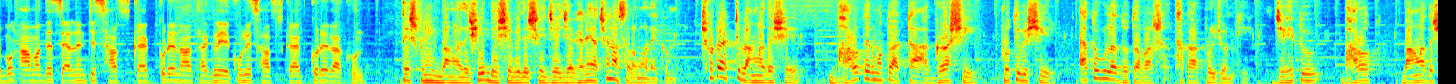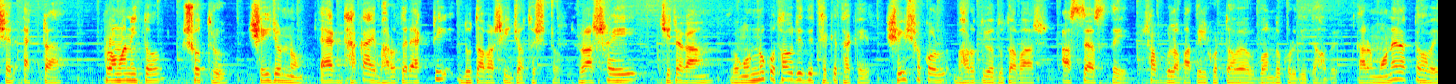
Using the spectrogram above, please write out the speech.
এবং আমাদের চ্যানেলটি সাবস্ক্রাইব করে না থাকলে এখনই সাবস্ক্রাইব করে রাখুন। দেশপ্রেমিক বাংলাদেশি, দেশে বিদেশে যে যেখানে আছেন, আসসালামু আলাইকুম। ছোট একটি বাংলাদেশে ভারতের মতো একটা আগ্রাসী প্রতিবেশীর এতগুলা দূতাবাস থাকার প্রয়োজন কি? যেহেতু ভারত বাংলাদেশের একটা প্রমাণিত শত্রু, সেই জন্য এক ঢাকায় ভারতের একটি দূতাবাসই যথেষ্ট। রাজশাহী, চিটাগাং এবং অন্য কোথাও যদি থেকে থাকে, সেই সকল ভারতীয় দূতাবাস আস্তে আস্তে সবগুলো বাতিল করতে হবে বন্ধ করে দিতে হবে। কারণ মনে রাখতে হবে,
